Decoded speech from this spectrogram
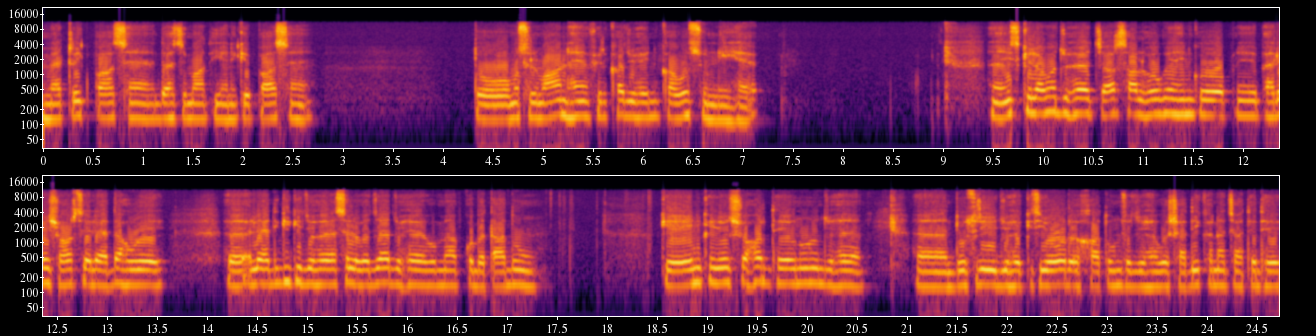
मैट्रिक पास हैं, दस जमात यानी कि पास हैं। तो मुसलमान हैं, फ़िरका जो है इनका वो सुन्नी है। इसके अलावा जो है चार साल हो गए इनको अपने पहले शोहर से अलहदा हुए। अलहदगी की जो है असल वजह जो है वो मैं आपको बता दूँ। कि इनके जो शोहर थे, उन्होंने जो है दूसरी जो है किसी और ख़ातून से जो है वो शादी करना चाहते थे।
